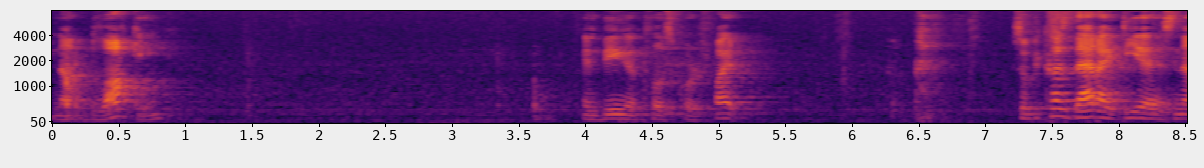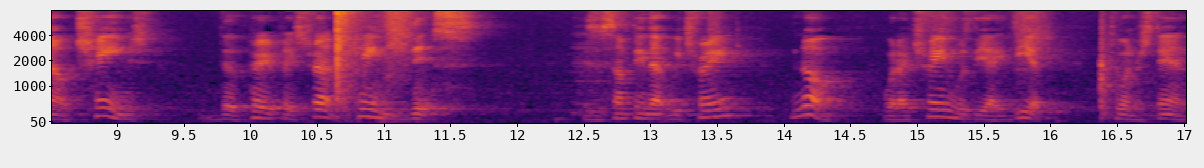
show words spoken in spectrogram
not blocking, and being a close quarter fighter. So because that idea has now changed, the parry Play strat became this. Is it something that we trained? No. What I trained was the idea to understand,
